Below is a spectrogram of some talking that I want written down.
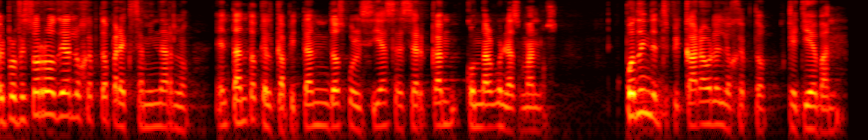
El profesor rodea el objeto para examinarlo, en tanto que el capitán y dos policías se acercan con algo en las manos. Puedo identificar ahora el objeto que llevan.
